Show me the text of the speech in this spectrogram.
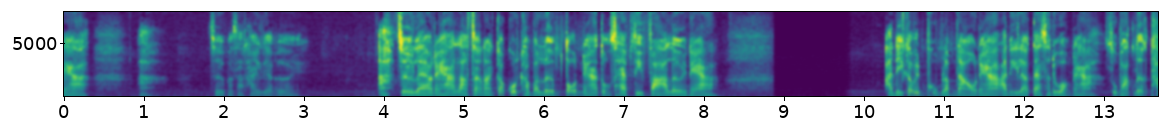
นะคะอะเจอภาษาไทยเรียกเอ่ยอะเจอแล้วนะคะ หลังจากนั้นก็กดคำว่าเริ่มต้นนะคะ ตรงแถบสีฟ้าเลยนะคะอันนี้ก็เป็นภูมิลำเนานะคะ อันนี้แล้วแต่สะดวกนะคะ สุภักเลือกไท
